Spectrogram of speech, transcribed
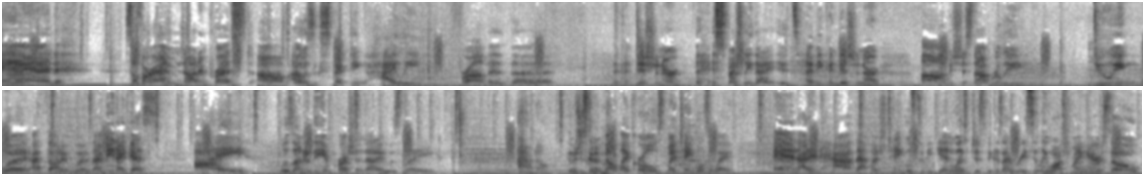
and so far I'm not impressed. Um, I was expecting highly from uh, the the conditioner, the, especially that it's heavy conditioner. Um, it's just not really doing what I thought it was. I mean, I guess I was under the impression that it was like, I don't know, it was just gonna melt my curls, my tangles away. And I didn't have that much tangles to begin with just because I recently washed my hair, so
